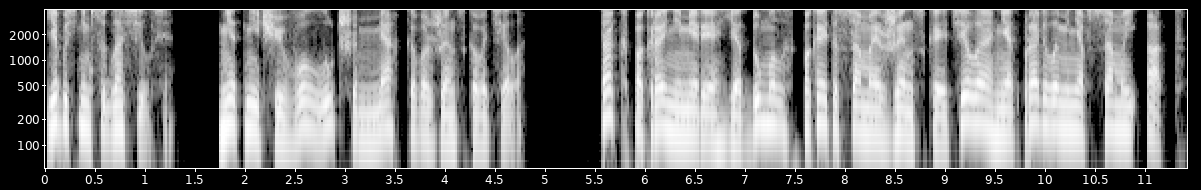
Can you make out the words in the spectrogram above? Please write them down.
я бы с ним согласился. Нет ничего лучше мягкого женского тела. Так, по крайней мере, я думал, пока это самое женское тело не отправило меня в самый ад,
